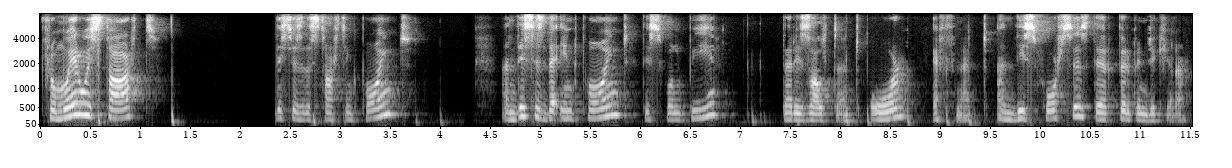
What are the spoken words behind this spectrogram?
From where we start, this is the starting point, and this is the end point. This will be the resultant or F net, and these forces, they're perpendicular.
